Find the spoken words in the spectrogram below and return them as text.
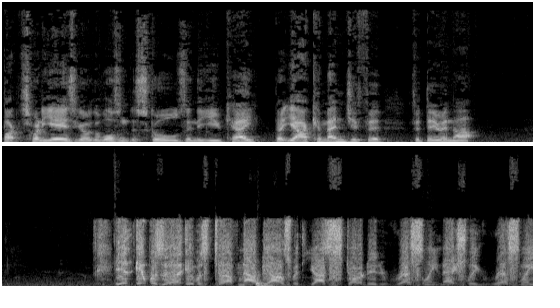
back 20 years ago there wasn't the schools in the UK. But yeah, I commend you for for doing that. It, I'll be honest with you. I started wrestling, actually wrestling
